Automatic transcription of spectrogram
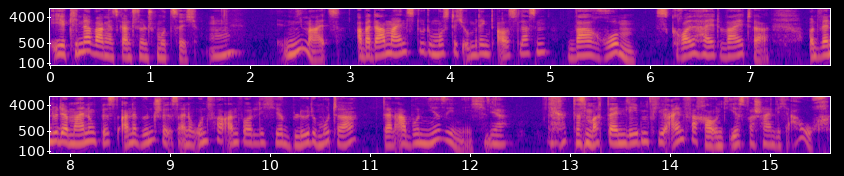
Ihr Kinderwagen ist ganz schön schmutzig. Niemals. Aber da meinst du, du musst dich unbedingt auslassen? Warum? Scroll halt weiter. Und wenn du der Meinung bist, Anne Wünsche ist eine unverantwortliche, blöde Mutter, dann abonnier sie nicht. Ja. Das macht dein Leben viel einfacher und ihr es wahrscheinlich auch.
